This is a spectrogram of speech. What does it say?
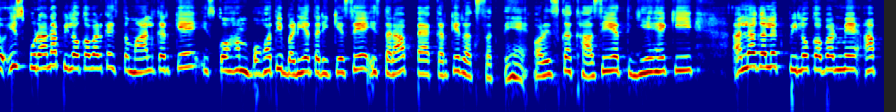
तो इस पुराना पिलो कवर का इस्तेमाल करके इसको हम बहुत ही बढ़िया तरीके से इस तरह पैक करके रख सकते हैं। और इसका खासियत ये है कि अलग अलग पिलो कवर में आप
